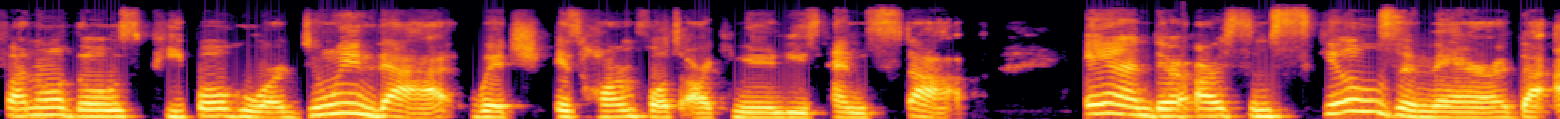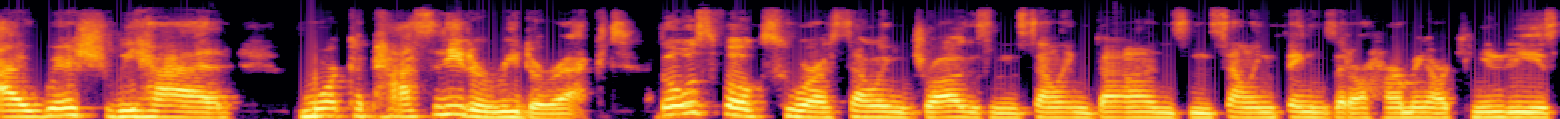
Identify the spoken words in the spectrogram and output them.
funnel those people who are doing that, which is harmful to our communities, and stop and there are some skills in there that I wish we had more capacity to redirect. Those folks who are selling drugs and selling guns and selling things that are harming our communities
